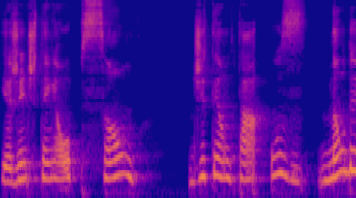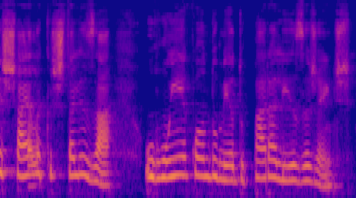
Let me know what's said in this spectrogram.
e a gente tem a opção de tentar não deixar ela cristalizar. O ruim é quando o medo paralisa a gente,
